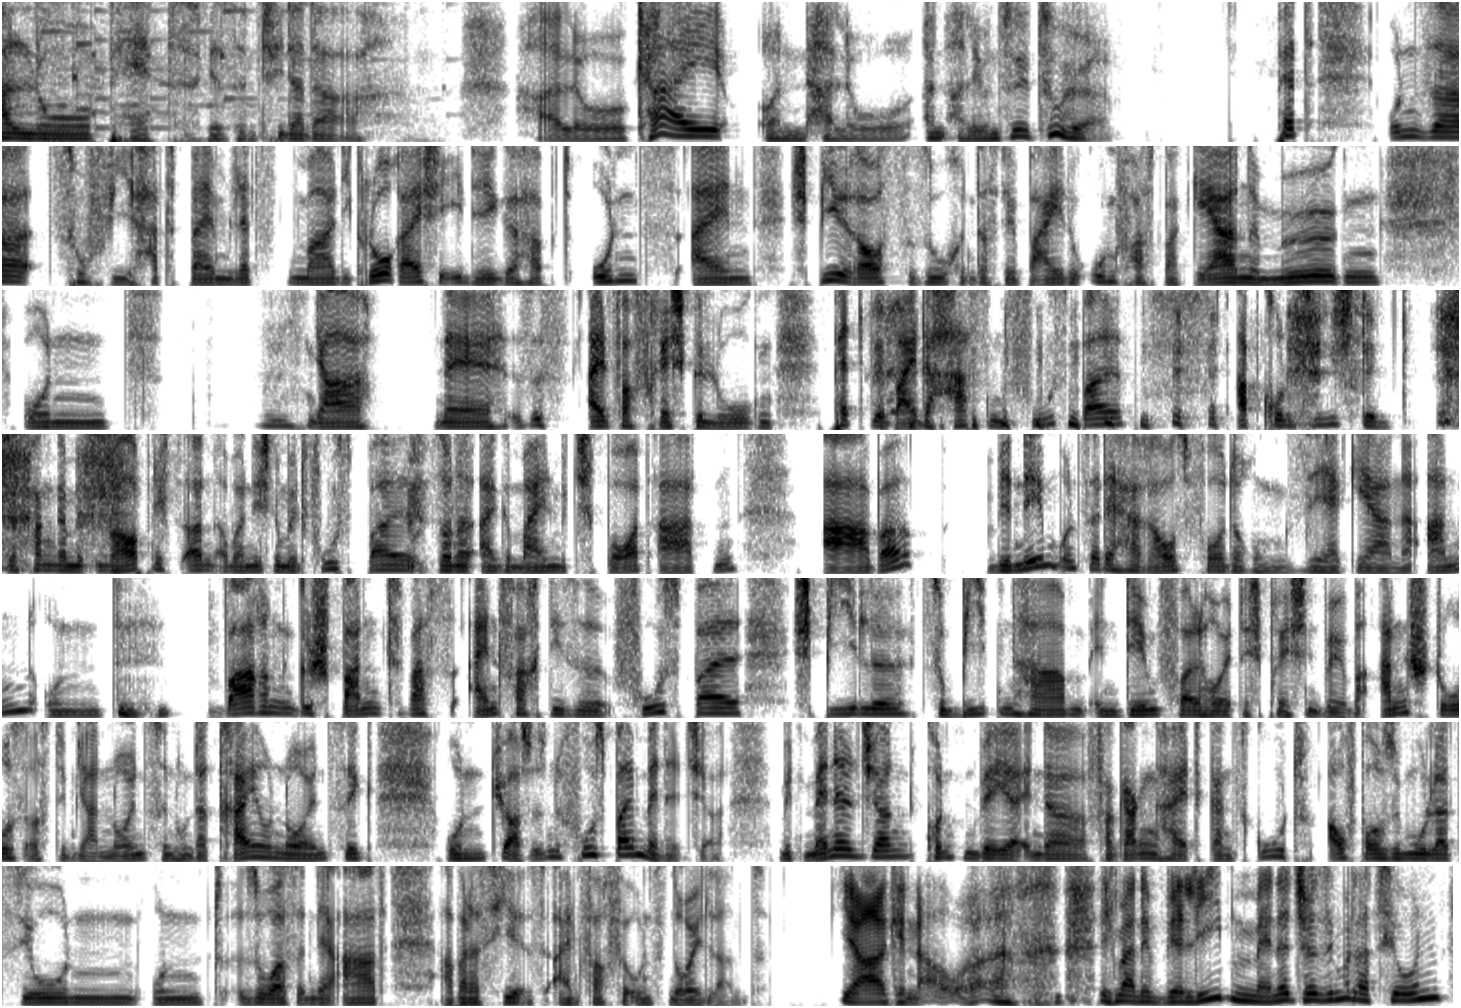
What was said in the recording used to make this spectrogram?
Hallo Pet, wir sind wieder da. Hallo Kai und hallo an alle unsere Zuhörer. Pet, unser Zufi hat beim letzten Mal die glorreiche Idee gehabt, uns ein Spiel rauszusuchen, das wir beide unfassbar gerne mögen. Und hm, ja, Nee, es ist einfach frech gelogen. Pet, wir beide hassen Fußball. Abgrundtief. Stimmt. Wir fangen damit überhaupt nichts an, aber nicht nur mit Fußball, sondern allgemein mit Sportarten. Aber wir nehmen uns ja der Herausforderung sehr gerne an und mhm waren gespannt, was einfach diese Fußballspiele zu bieten haben. In dem Fall heute sprechen wir über Anstoß aus dem Jahr 1993 und ja, es ist ein Fußballmanager. Mit Managern konnten wir ja in der Vergangenheit ganz gut Aufbausimulationen und sowas in der Art, aber das hier ist einfach für uns Neuland. Ja, genau. Ich meine, wir lieben Manager-Simulationen,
